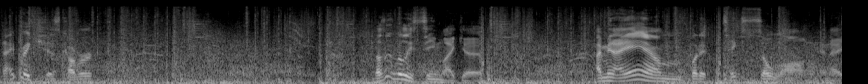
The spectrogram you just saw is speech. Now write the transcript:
Did I break his cover? Doesn't really seem like it. I mean, I am, but it takes so long, and I...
